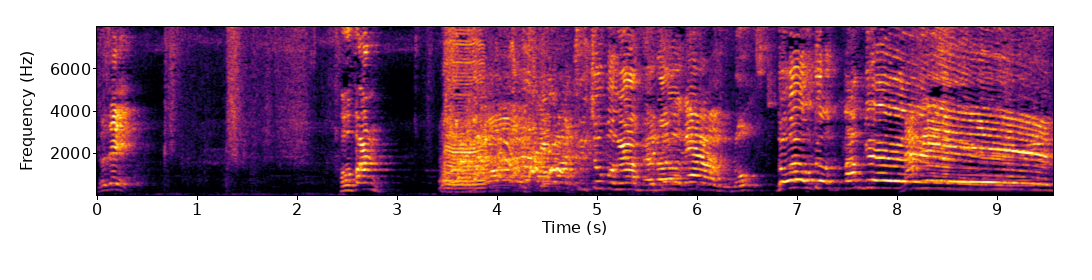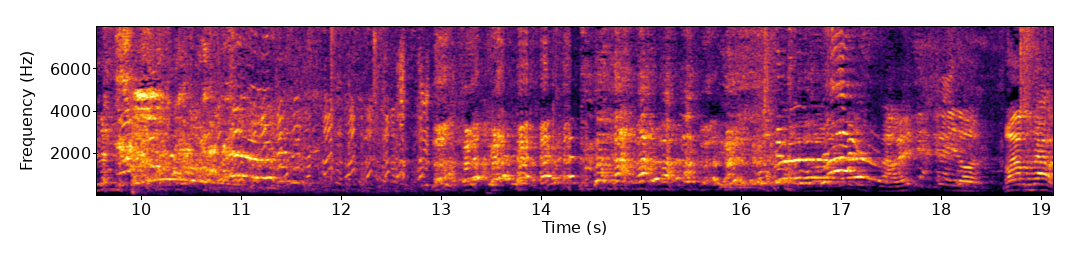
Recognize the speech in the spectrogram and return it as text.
Đứa gì? Hồ Văn. Xin chúc mừng em. Xin chúc mừng em. Đúng Đúng Đúng được 5 nghìn. Năm nghìn vào hết cái này rồi rồi không sao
